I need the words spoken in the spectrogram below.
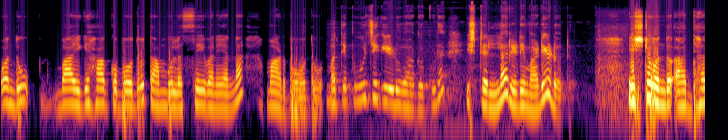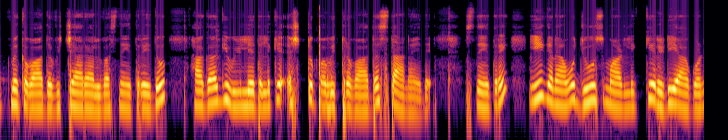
ಒಂದು ಬಾಯಿಗೆ ಹಾಕೋಬೋದು, ತಾಂಬೂಲ ಸೇವನೆಯನ್ನು ಮಾಡಬಹುದು ಮತ್ತು ಪೂಜೆಗೆ ಇಡುವಾಗ ಕೂಡ ಇಷ್ಟೆಲ್ಲ ರೆಡಿ ಮಾಡಿ ಇಡೋದು. ಎಷ್ಟು ಒಂದು ಆಧ್ಯಾತ್ಮಿಕವಾದ ವಿಚಾರ ಅಲ್ವಾ ಸ್ನೇಹಿತರೆ ಇದು? ಹಾಗಾಗಿ ವೀಳ್ಯದಲ್ಲಿಗೆ ಅಷ್ಟು ಪವಿತ್ರವಾದ ಸ್ಥಾನ ಇದೆ. ಸ್ನೇಹಿತರೆ, ಈಗ ನಾವು ಜ್ಯೂಸ್ ಮಾಡಲಿಕ್ಕೆ ರೆಡಿ ಆಗೋಣ.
